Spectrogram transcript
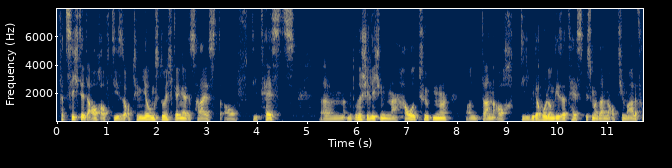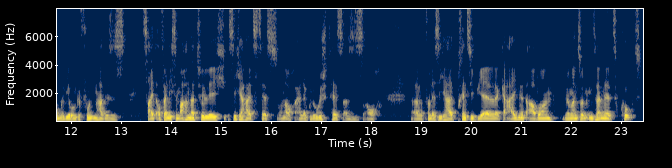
verzichtet auch auf diese Optimierungsdurchgänge, das heißt auf die Tests ähm, mit unterschiedlichen Hauttypen und dann auch die Wiederholung dieser Tests, bis man dann eine optimale Formulierung gefunden hat. Es ist zeitaufwendig. Sie machen natürlich Sicherheitstests und auch allergologische Tests, also es ist auch von der Sicherheit prinzipiell geeignet, aber wenn man so im Internet guckt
